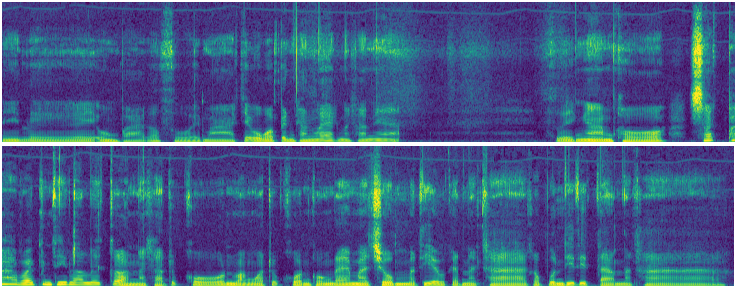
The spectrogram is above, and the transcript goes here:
นี่เลยองค์พระก็สวยมากเจ๊บอกว่าเป็นครั้งแรกนะคะเนี่ย วยงามขอชักภาพไว้เป็นที่ระลึกก่อนนะคะ ทุกคนหวังว่าทุกคนคงได้มาชมมาเที่ยวกันนะคะ ขอบคุณที่ติดตามนะคะ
